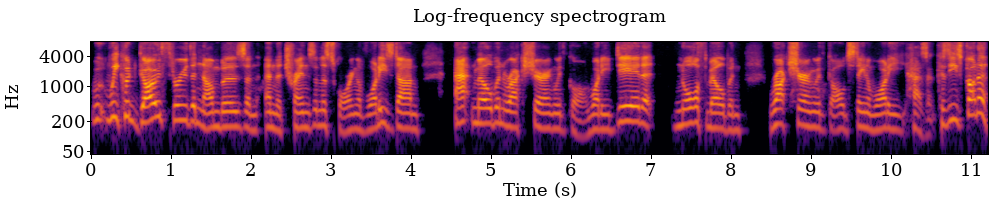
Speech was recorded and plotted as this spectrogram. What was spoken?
We- could go through the numbers and, and the trends and the scoring of what he's done at Melbourne ruck sharing with Gawn, what he did at North Melbourne ruck sharing with Goldstein, and what he hasn't. Because he's got a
